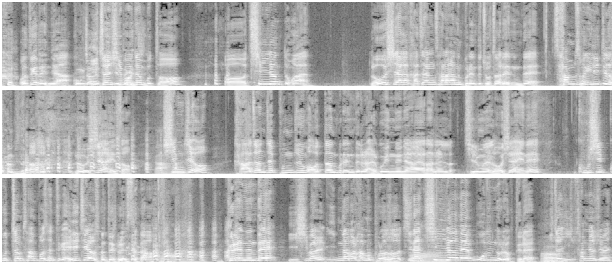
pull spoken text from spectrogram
어떻게 됐냐? 공장을 2015년부터 어, 7년 동안 러시아가 가장 사랑하는 브랜드 조사를 했는데 삼성 1등을 합니다. 러시아에서. 심지어 가전제품 중 어떤 브랜드를 알고 있느냐라는 질문에 러시아인의 99.3%가 LG라고 선택을 했어요. 그랬는데 이 씨발 입나발 한번 풀어서 지난 7년의 모든 노력들을 2023년쯤엔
